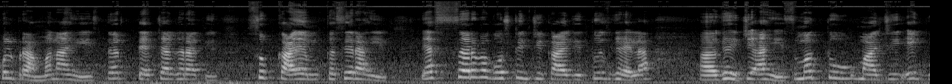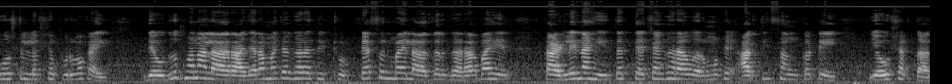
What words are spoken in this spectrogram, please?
कुल ब्राह्मण आहेस तर त्याच्या घरातील सुख कायम कसे राहील? या सर्व गोष्टींची काळजी तूच घ्यायला घ्यायची आहेस. मग तू माझी एक गोष्ट लक्षपूर्वक ऐक. देवदूत म्हणाला राजारामाच्या घरातील छोट्या सुनबाईला जर घराबाहेर काढले नाही तर त्याच्या घरावर मोठे आर्थिक संकटे येऊ शकतात.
